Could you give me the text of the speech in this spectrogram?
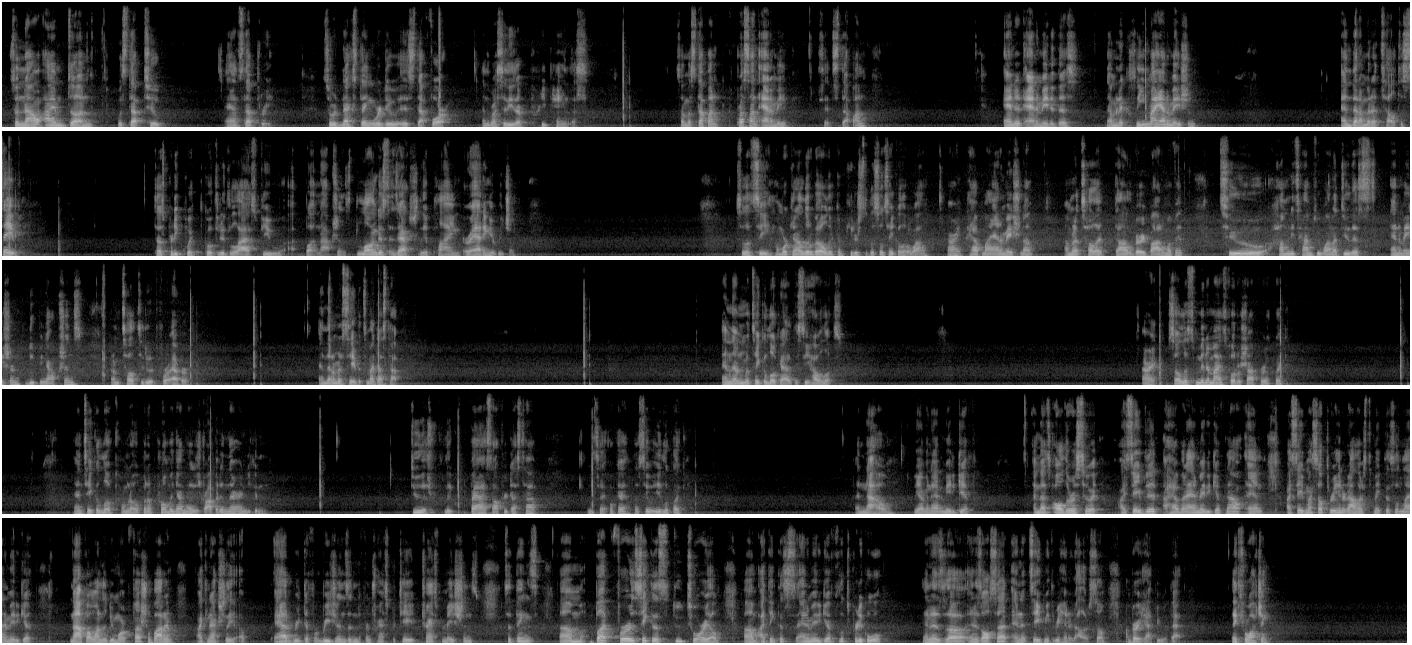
So now I'm done with step two and step three. So the next thing we're do is step four, and the rest of these are pretty painless. So I'm going to step on, press on animate, hit step on, and it animated this. Now I'm going to clean my animation, and then I'm going to tell it to save. So it's pretty quick to go through the last few uh, button options. The longest is actually applying or adding your region. So let's see, I'm working on a little bit older computer, so this will take a little while. Alright, have my animation up. I'm going to tell it down at the very bottom of it to how many times we want to do this animation, looping options. I'm going to tell it to do it forever. And then I'm going to save it to my desktop. And then we'll take a look at it to see how it looks. Alright, so let's minimize Photoshop real quick. And take a look. I'm going to open up Chrome again and just drop it in there and you can do this really fast off your desktop and say, okay, let's see what you look like. And now we have an animated GIF. And that's all there is to it. I saved it, I have an animated GIF now, and I saved myself $300 to make this little animated GIF. Now if I wanted to be more professional about it, I can actually add re different regions and different transformations to things. Um, but for the sake of this tutorial, um, I think this animated GIF looks pretty cool and is, uh, and is all set, and it saved me $300. So I'm very happy with that. Thanks for watching.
